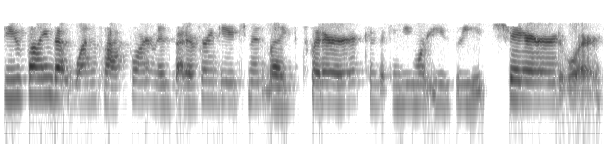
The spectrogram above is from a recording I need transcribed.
Do you find that one platform is better for engagement, like Twitter, because it can be more easily shared, or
